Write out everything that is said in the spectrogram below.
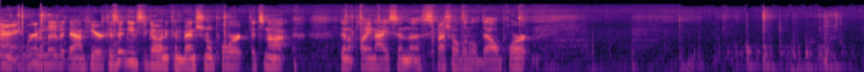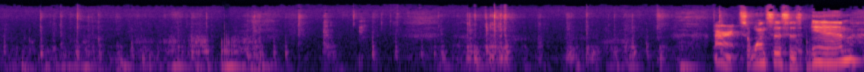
All right, we're gonna move it down here because it needs to go in a conventional port. It's not gonna play nice in the special little Dell port. All right, so once this is in,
